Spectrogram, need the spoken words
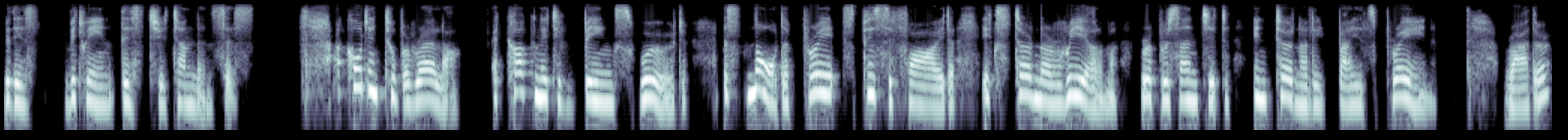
between these two tendencies. According to Varela, a cognitive being's world is not a pre-specified external realm represented internally by its brain. Rather,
